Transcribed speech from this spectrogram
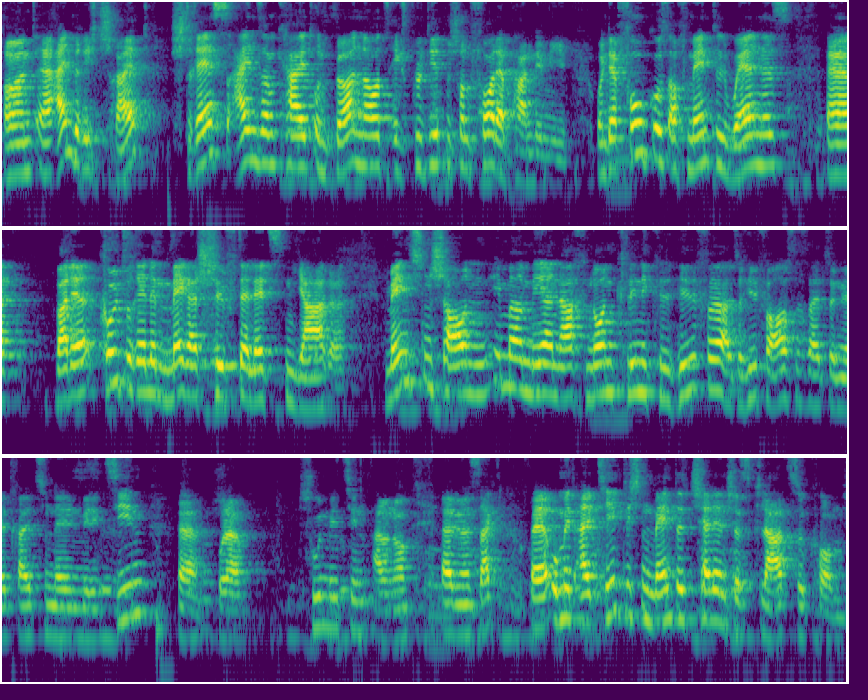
Und äh, ein Bericht schreibt, Stress, Einsamkeit und Burnouts explodierten schon vor der Pandemie. Und der Fokus auf Mental Wellness äh, war der kulturelle Megashift der letzten Jahre. Menschen schauen immer mehr nach Non-Clinical Hilfe, also Hilfe außerhalb der traditionellen Medizin äh, oder Schulmedizin, I don't know, äh, wie man es sagt, äh, um mit alltäglichen Mental Challenges klarzukommen.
